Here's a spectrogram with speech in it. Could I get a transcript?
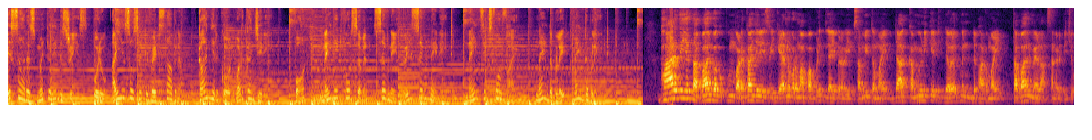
S R S metal industries ഒരു ഐ എസ് ഒ സർട്ടിഫൈഡ് സ്ഥാപനം Kanjirakode Vadakkanchery. Phone nine eight four seven seven eight three seven nine eight nine six four five nine double eight nine double eight ഭാരതീയ തപാൽ വകുപ്പും വടക്കാഞ്ചേരി ശ്രീ കേരളവർമ്മ പബ്ലിക് ലൈബ്രറിയും സംയുക്തമായി ഡാക് കമ്മ്യൂണിക്കേറ്റീവ് ഡെവലപ്മെന്റിന്റെ ഭാഗമായി തപാൽ മേള സംഘടിപ്പിച്ചു.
